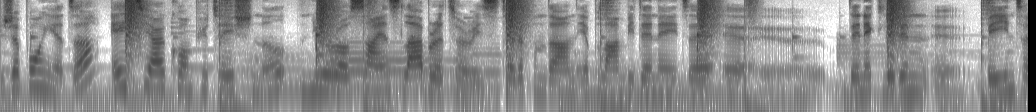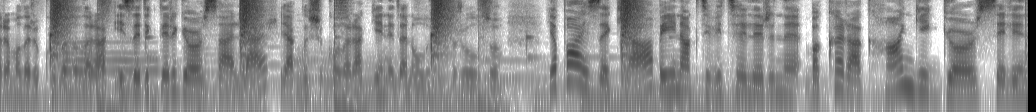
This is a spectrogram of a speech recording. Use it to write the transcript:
Japonya'da ATR Computational Neuroscience Laboratories tarafından yapılan bir deneyde e, e, deneklerin e, beyin taramaları kullanılarak izledikleri görseller yaklaşık olarak yeniden oluşturuldu. Yapay zeka beyin aktivitelerine bakarak hangi görselin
